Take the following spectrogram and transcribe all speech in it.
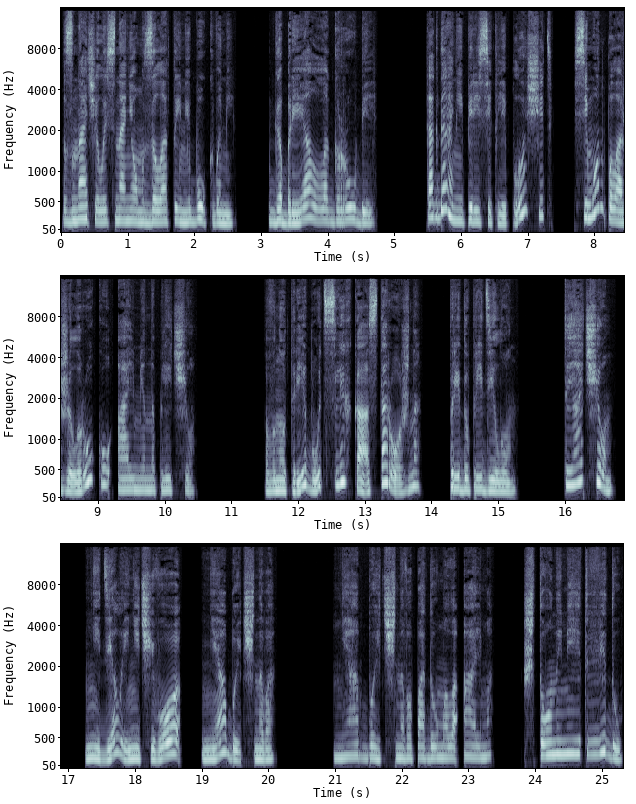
значилось на нем золотыми буквами. Габриэлла Грубель. Когда они пересекли площадь, Симон положил руку Альме на плечо. «Внутри будь слегка осторожна», — предупредил он. «Ты о чем? Не делай ничего необычного». «Необычного», — подумала Альма. Что он имеет в виду?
